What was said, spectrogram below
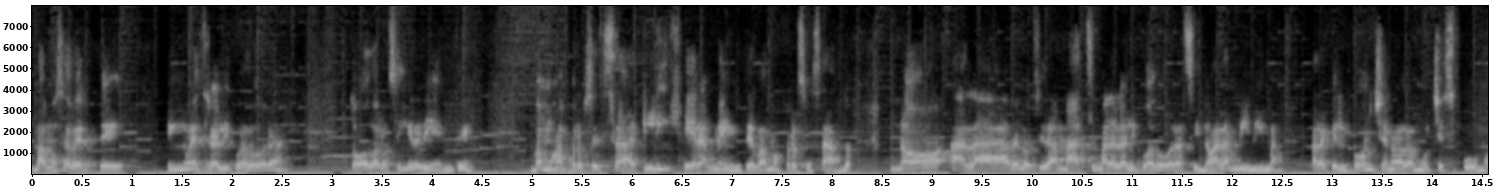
Vamos a verter en nuestra licuadora todos los ingredientes. Vamos a procesar ligeramente, vamos procesando, no a la velocidad máxima de la licuadora, sino a la mínima para que el ponche no haga mucha espuma.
